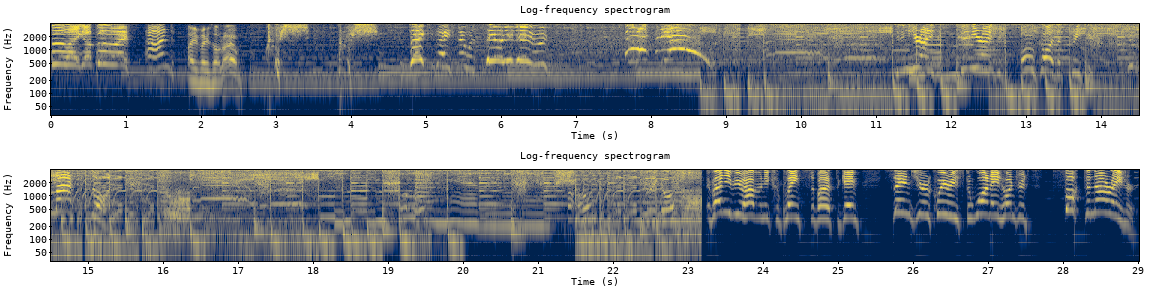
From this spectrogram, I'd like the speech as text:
I like a boys, and high face all around. Whoosh, whoosh. Thank you guys. Now we'll see all you dudes. in the next video. You didn't hear anything. Didn't hear anything. Oh god, that's creepy. You have masks on. There they go. If any of you have any complaints about the game, send your queries to 1 800 Fuck the narrator.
